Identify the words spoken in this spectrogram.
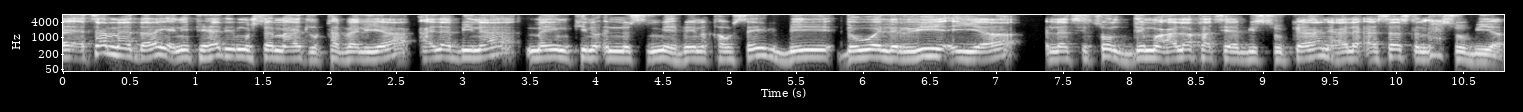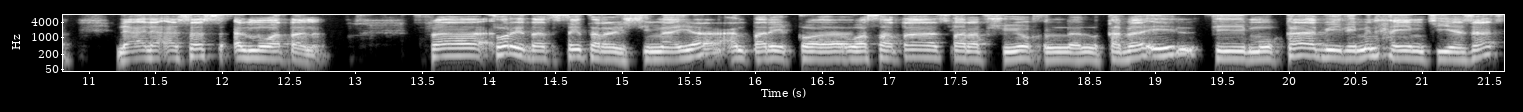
اعتمد يعني في هذه المجتمعات القبلية على بناء ما يمكن أن نسميه بين قوسين بدول الريعيه التي تنظم علاقتها بالسكان على أساس المحسوبية لا على أساس المواطنة. ففرضت السيطرة الاجتماعية عن طريق وساطات طرف شيوخ القبائل في مقابل منح امتيازات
